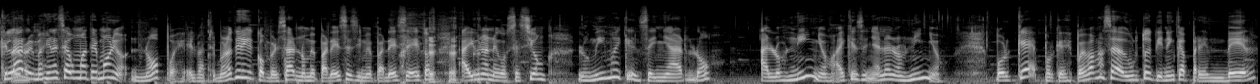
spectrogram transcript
Claro, imagínense un matrimonio. No, pues el matrimonio tiene que conversar. No me parece, si me parece esto. Hay una negociación. Lo mismo hay que enseñarlo a los niños, hay que enseñarle a los niños. ¿Por qué? Porque después van a ser adultos y tienen que aprender.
